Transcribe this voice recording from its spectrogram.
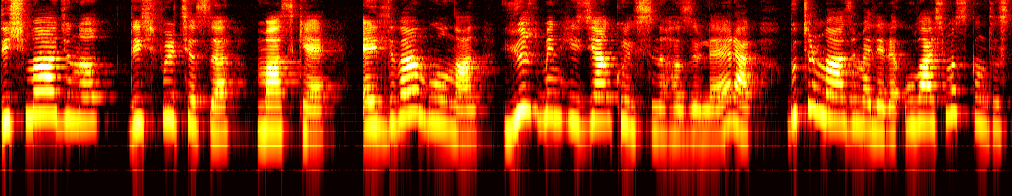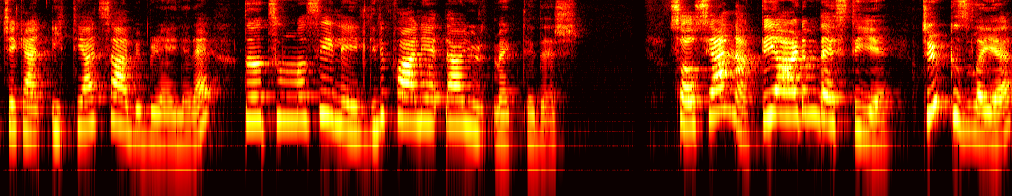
diş macunu, diş fırçası, maske, eldiven bulunan 100 bin hijyen kolisini hazırlayarak bu tür malzemelere ulaşma sıkıntısı çeken ihtiyaç sahibi bireylere dağıtılması ile ilgili faaliyetler yürütmektedir. Sosyal nakdi yardım desteği. Türk Kızılayı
